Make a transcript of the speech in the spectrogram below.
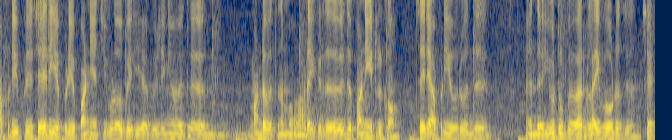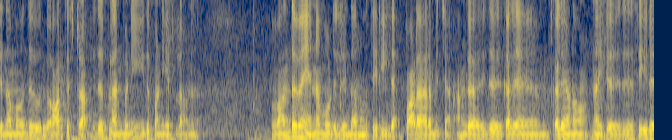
அப்படி இப்படியும் சரி எப்படியோ பண்ணியாச்சு. இவ்வளோ பெரிய பில்டிங்கை இது மண்டபத்தை நம்ம வாடகைக்கிறது இது பண்ணிகிட்ருக்கோம் சரி அப்படியே ஒரு வந்து இந்த யூடியூப் வேறு லைவ் ஓடுது. சரி நம்ம வந்து ஒரு ஆர்கெஸ்ட்ரா இதை பிளான் பண்ணி இது பண்ணிடலான்னு வந்தவன் என்ன மூடில் இருந்தானோ தெரியல. பாட ஆரம்பித்தான் அங்கே இது கல்யா கல்யாணம் நைட்டு இது சீரு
